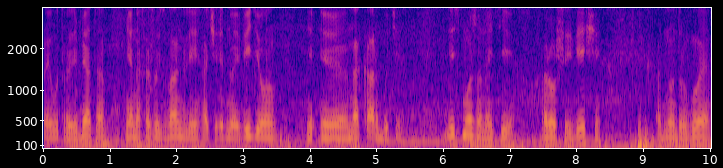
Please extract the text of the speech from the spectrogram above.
Доброе утро, ребята. Я нахожусь в Англии. Очередное видео э, на Карбуте. Здесь можно найти хорошие вещи. Одно, другое.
